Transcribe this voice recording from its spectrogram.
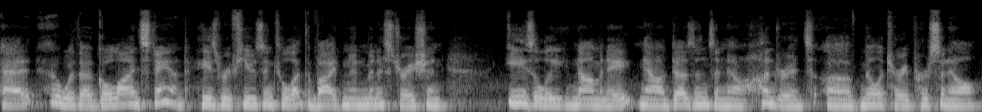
at, with a goal line stand. He's refusing to let the Biden administration easily nominate now dozens and now hundreds of military personnel,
